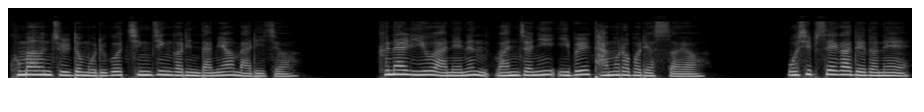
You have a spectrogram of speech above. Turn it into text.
고마운 줄도 모르고 징징거린다며 말이죠. 그날 이후 아내는 완전히 입을 다물어 버렸어요. 50세가 되던 해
